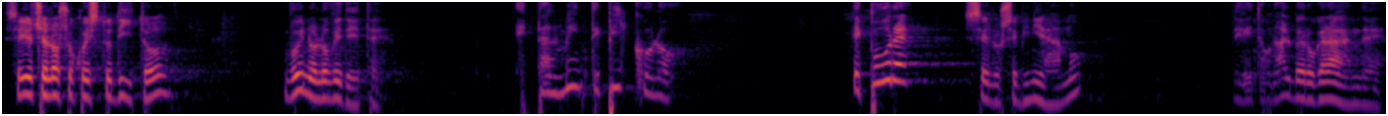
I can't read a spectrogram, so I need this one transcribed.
Se io ce l'ho su questo dito, voi non lo vedete. È talmente piccolo. Eppure, se lo seminiamo, diventa un albero grande.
